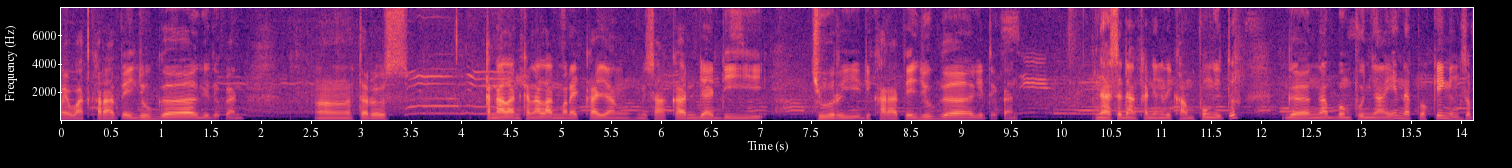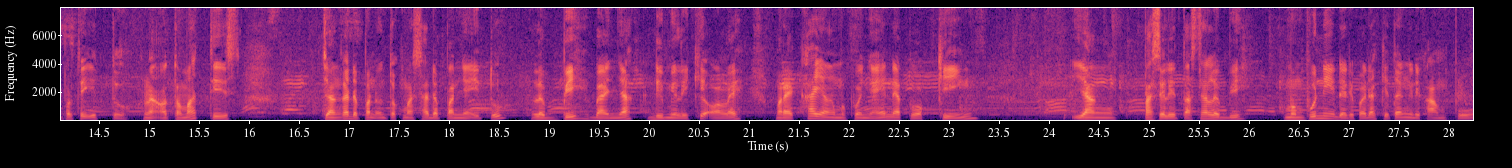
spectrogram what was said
lewat karate juga gitu kan. E, terus kenalan-kenalan mereka yang misalkan jadi curi di karate juga gitu kan. Nah sedangkan yang di kampung itu gak, gak mempunyai networking yang seperti itu. Nah otomatis jangka depan untuk masa depannya itu lebih banyak dimiliki oleh mereka yang mempunyai networking yang fasilitasnya lebih mumpuni daripada kita yang di kampung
